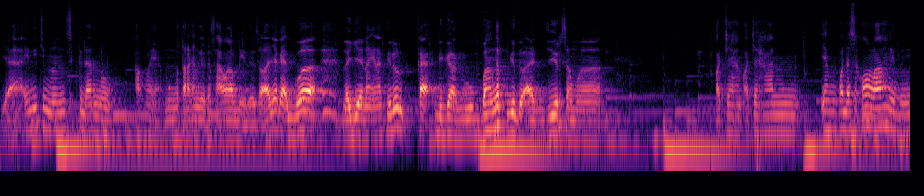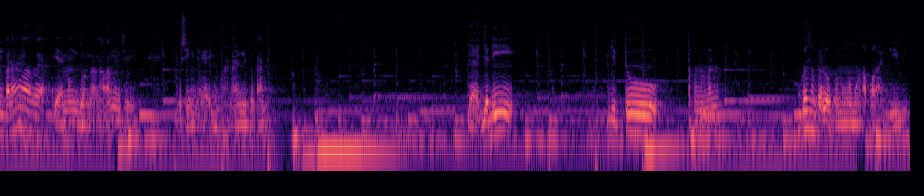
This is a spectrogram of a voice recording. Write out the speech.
Ya ini cuman sekedar mau apa ya mengutarakan kekesalan gitu. Soalnya kayak gue lagi enak-enak tidur kayak diganggu banget gitu anjir sama ocehan-ocehan yang pada sekolah gitu. Padahal kayak ya emang gue nggak ngalamin sih. Pusingnya kayak gimana gitu kan. Ya jadi gitu teman-teman. Gue sampai lupa mau ngomong apa lagi nih.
